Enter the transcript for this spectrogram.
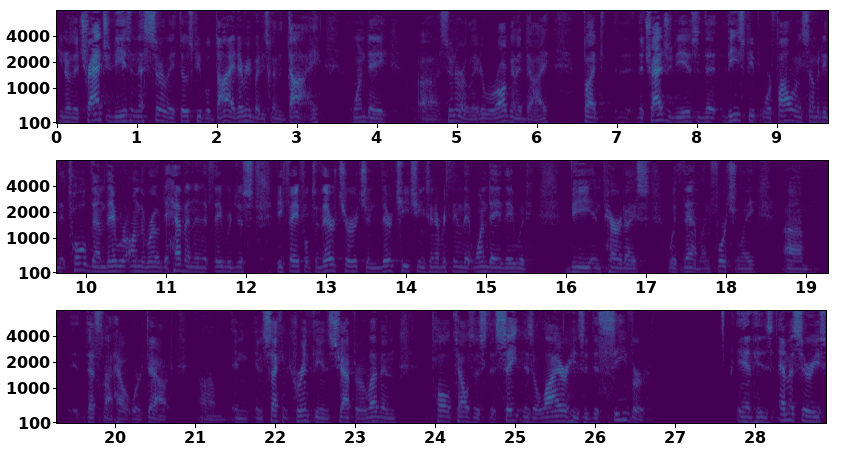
you know, the tragedy isn't necessarily that those people died. Everybody's going to die one day, uh, sooner or later. We're all going to die. But the tragedy is that these people were following somebody that told them they were on the road to heaven, and if they would just be faithful to their church and their teachings and everything, that one day they would be in paradise with them. Unfortunately, um, that's not how it worked out. Um, in, in 2 Corinthians chapter 11, Paul tells us that Satan is a liar, he's a deceiver and his emissaries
